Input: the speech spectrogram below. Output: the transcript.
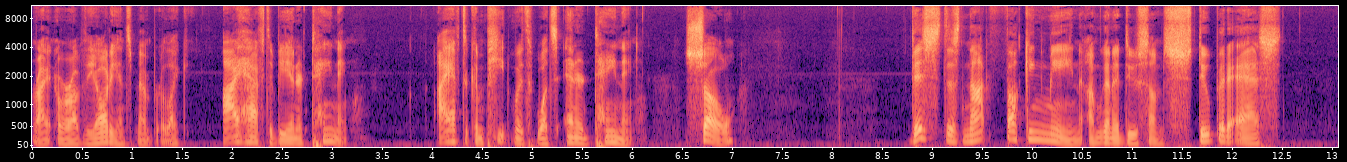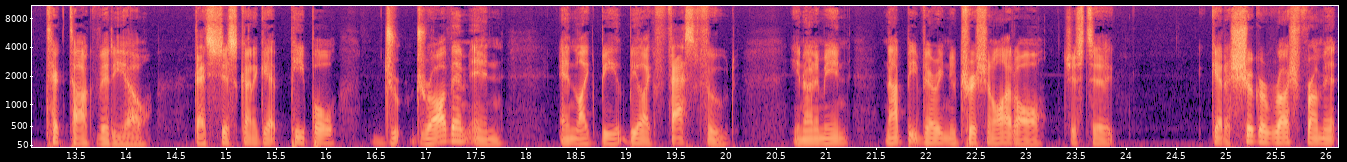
right, or of the audience member. Like I have to be entertaining. I have to compete with what's entertaining. So, this does not fucking mean I'm going to do some stupid ass TikTok video that's just going to get people dr- draw them in and like be be like fast food. You know what I mean? Not be very nutritional at all just to get a sugar rush from it,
